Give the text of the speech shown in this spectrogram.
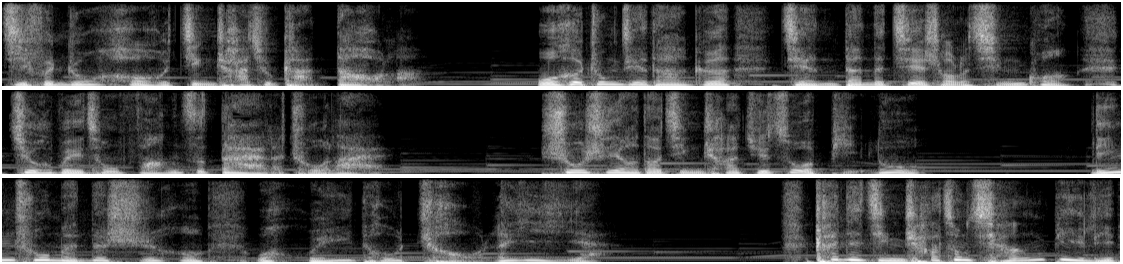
几分钟后，警察就赶到了。我和中介大哥简单的介绍了情况，就被从房子带了出来，说是要到警察局做笔录。临出门的时候，我回头瞅了一眼，看见警察从墙壁里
